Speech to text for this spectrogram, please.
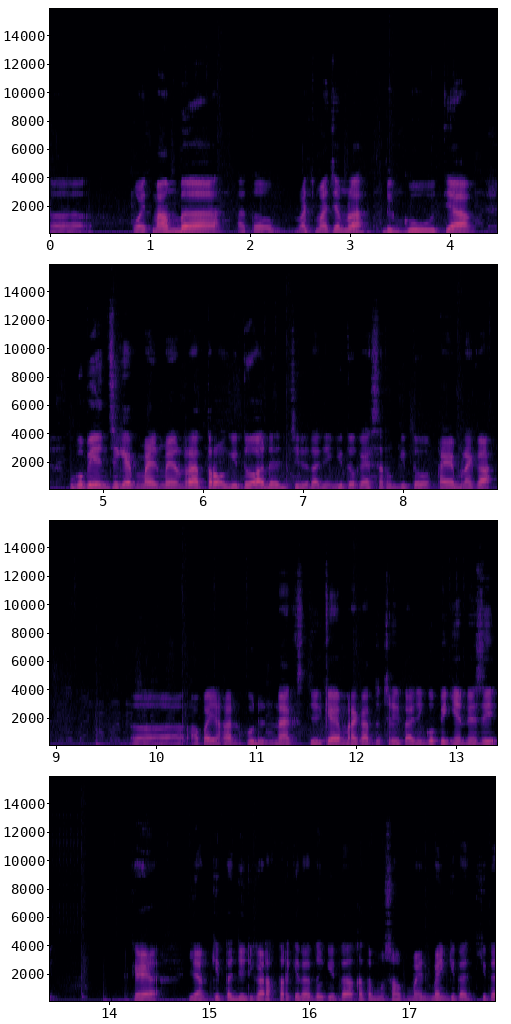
Eh, White Mamba atau macam-macam lah The Goat yang gue pengen sih kayak main-main retro gitu ada ceritanya gitu kayak seru gitu. Kayak mereka eh, apa ya kan Who the Next. Jadi kayak mereka tuh ceritanya gue pinginnya sih kayak yang kita jadi karakter kita tuh kita ketemu sama pemain-pemain kita kita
